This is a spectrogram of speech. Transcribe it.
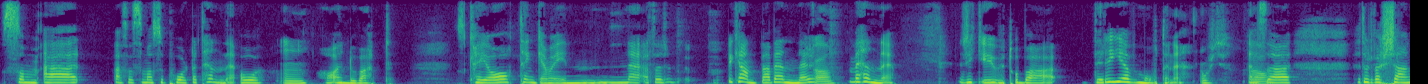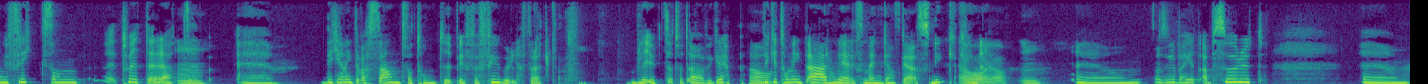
som är, alltså som har supportat henne och Mm. har ändå varit, så kan jag tänka mig, när, alltså, bekanta vänner Ja. med henne gick ut och bara drev mot henne. Oj. Ja. Alltså, jag tror det var Chang Frick som eh, tweetade att Mm. eh, det kan inte vara sant för att hon typ är för ful för att bli utsatt för ett övergrepp. Ja. Vilket hon inte är, hon är liksom en ganska snygg kvinna. ja, ja. Mm. Ehm, alltså det är bara helt absurt ehm,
